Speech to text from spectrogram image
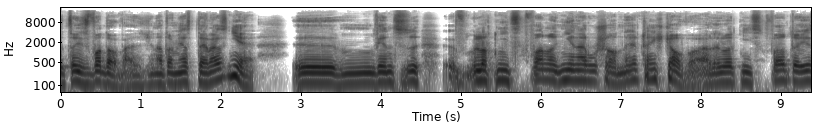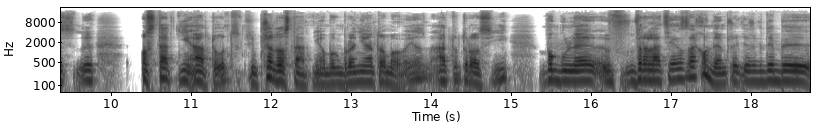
y, coś zwodować. Natomiast teraz nie. Y, Więc lotnictwo no, nienaruszone częściowo, ale lotnictwo to jest ostatni atut, czyli przedostatni obok broni atomowej, jest atut Rosji w ogóle w, w relacjach z Zachodem. Przecież gdyby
